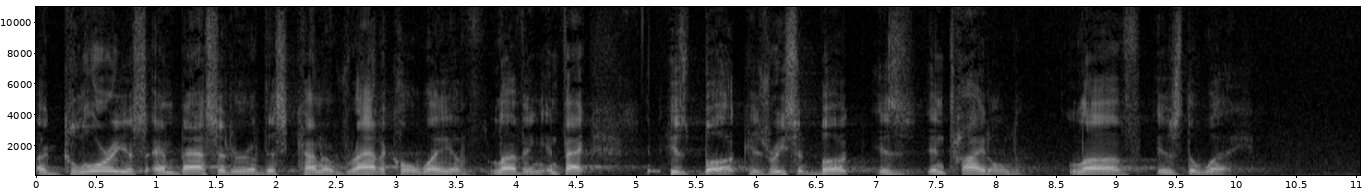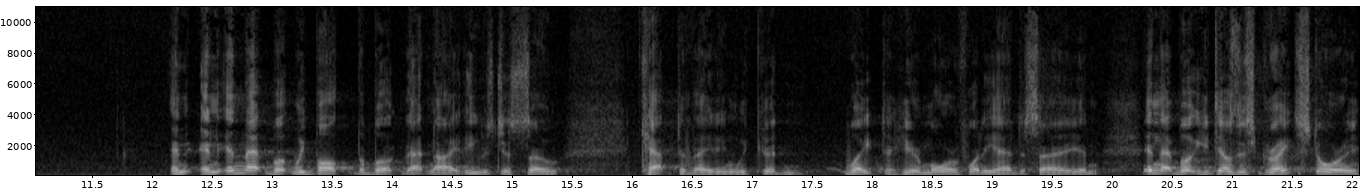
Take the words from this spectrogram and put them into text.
a glorious ambassador of this kind of radical way of loving. In fact, his book, his recent book, is entitled Love is the Way. And, and in that book, we bought the book that night. He was just so captivating. We couldn't wait to hear more of what he had to say. And in that book, he tells this great story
